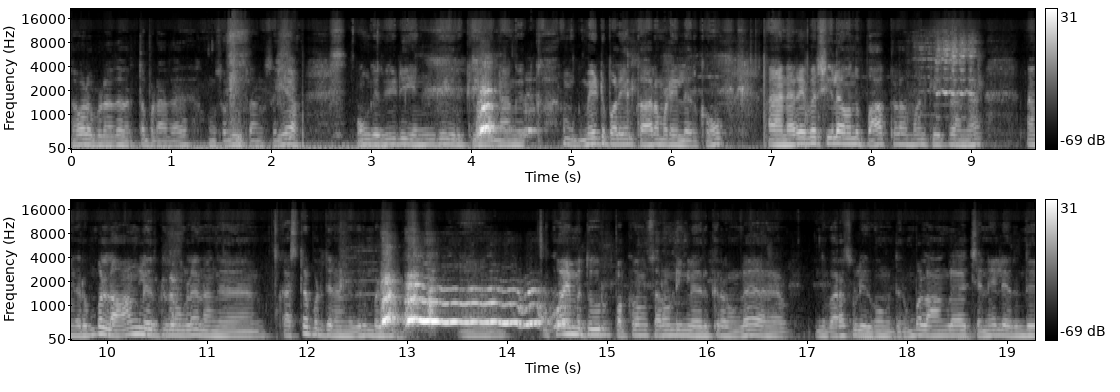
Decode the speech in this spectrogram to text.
கவலைப்படாத வருத்தப்படாத. அவங்க சொல்லியிருக்காங்க சரியா? உங்கள் வீடு எங்கே இருக்குது நாங்கள் காரம் மேட்டுப்பாளையம் காரமடையில் இருக்கோம். நிறைய பேர் ஷீலா வந்து பார்க்கலாமான்னு கேட்குறாங்க நாங்கள் ரொம்ப லாங்கில் இருக்கிறவங்கள நாங்கள் கஷ்டப்படுத்த நாங்கள் விரும்பலை. கோயம்புத்தூர் பக்கம் சரௌண்டிங்கில் இருக்கிறவங்கள வர சொல்லியிருக்கோம். இது ரொம்ப லாங்கில் சென்னையிலேருந்து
